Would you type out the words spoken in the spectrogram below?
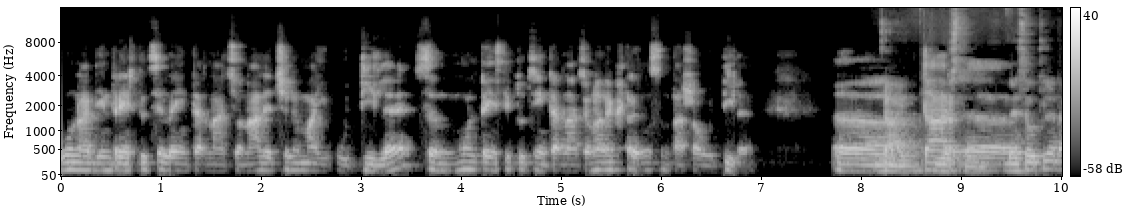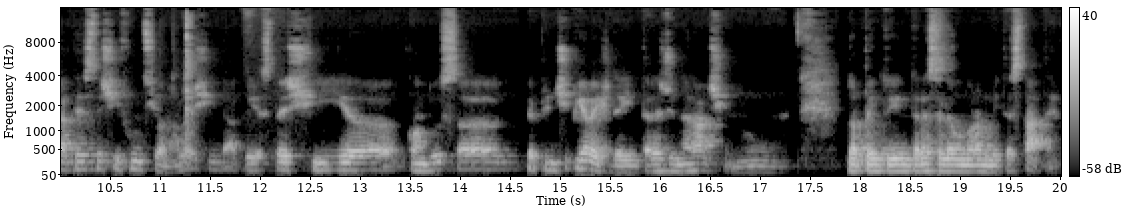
una dintre instituțiile internaționale cele mai utile. Sunt multe instituții internaționale care nu sunt așa utile. Da, dar este, uh, este utilă dacă este și funcțională și dacă este și uh, condusă pe principii rești de interes general și nu doar pentru interesele unor anumite state.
